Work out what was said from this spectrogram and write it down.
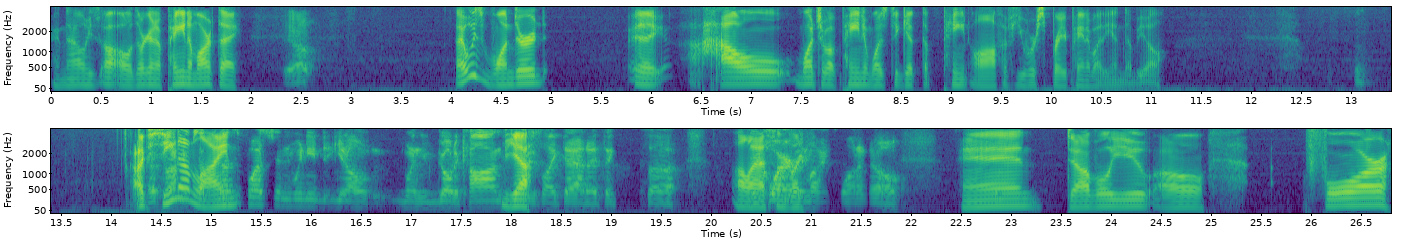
And now he's uh oh, they're gonna paint him, aren't they? yep. I always wondered uh, how much of a pain it was to get the paint off if you were spray painted by the NWO. I've That's seen not- online. That's a question we need to, you know, when you go to cons, and Yeah. things like that. I think it's uh, I'll ask inquiring somebody. minds want to know. And W O for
